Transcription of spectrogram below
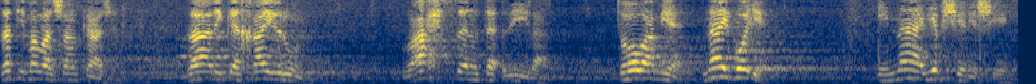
Zatim Allah šan kaže Zalike hajrun wa ahsanu ta'vila To vam je najbolje i najljepše rješenje.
